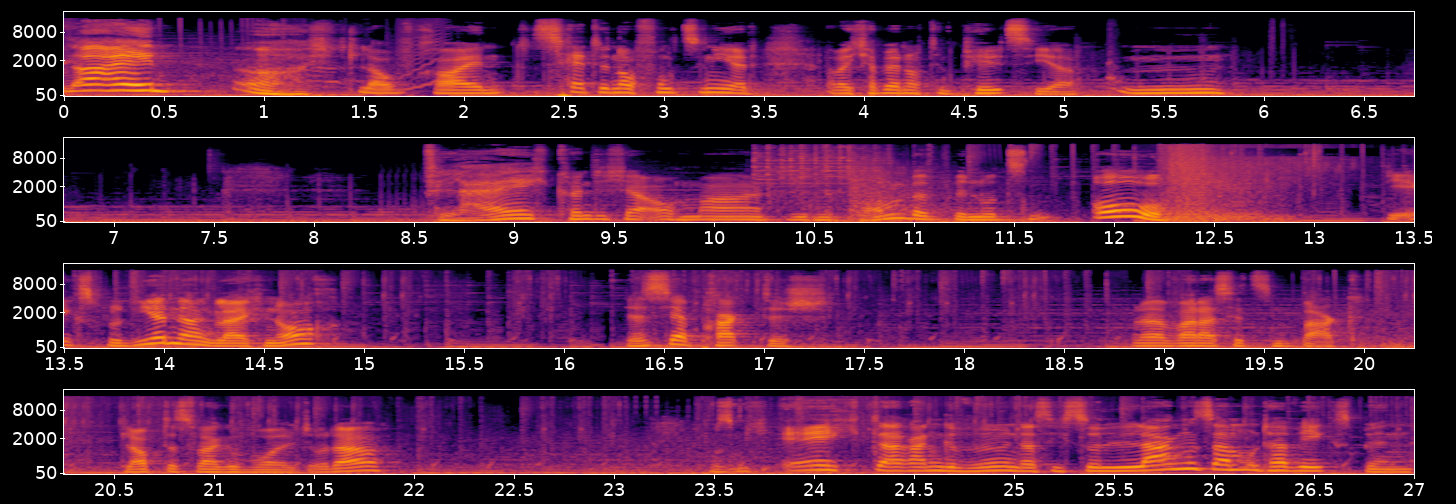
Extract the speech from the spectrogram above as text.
Nein. Oh, ich laufe rein. Das hätte noch funktioniert. Aber ich habe ja noch den Pilz hier. Hm. Vielleicht könnte ich ja auch mal die eine Bombe benutzen. Oh! Die explodieren dann gleich noch. Das ist ja praktisch. Oder war das jetzt ein Bug? Ich glaube, das war gewollt, oder? Ich muss mich echt daran gewöhnen, dass ich so langsam unterwegs bin.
